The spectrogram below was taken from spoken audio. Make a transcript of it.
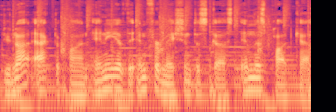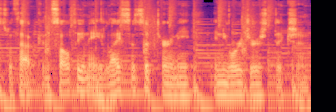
Do not act upon any of the information discussed in this podcast without consulting a licensed attorney in your jurisdiction.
